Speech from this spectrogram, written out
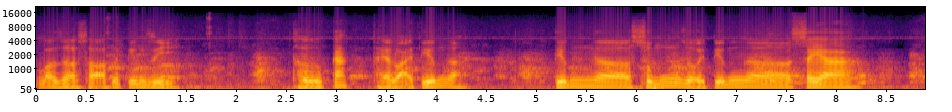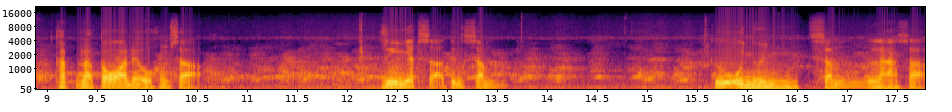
bao giờ sợ cái tiếng gì. Thử các thể loại tiếng rồi tiếng uh, súng rồi tiếng uh, xe. Thật là to đều không sợ. Duy nhất sợ tiếng sấm. Cứ uỳnh uỳnh sấm là sợ.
